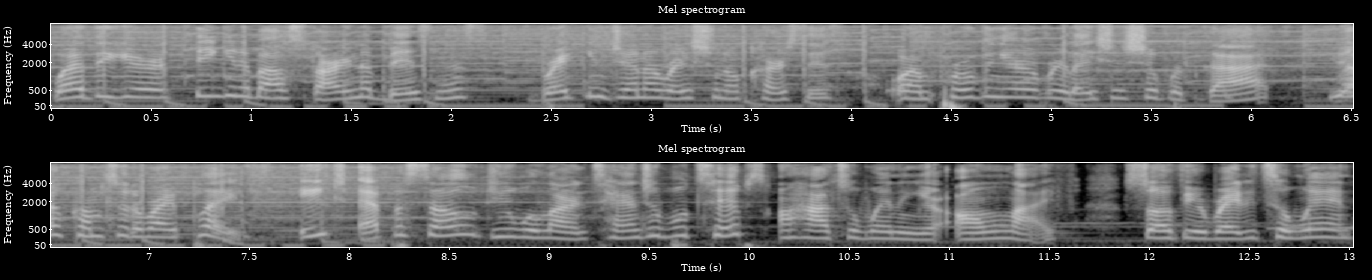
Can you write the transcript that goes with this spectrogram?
Whether you're thinking about starting a business, breaking generational curses, or improving your relationship with God, you have come to the right place. Each episode, you will learn tangible tips on how to win in your own life. So if you're ready to win,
